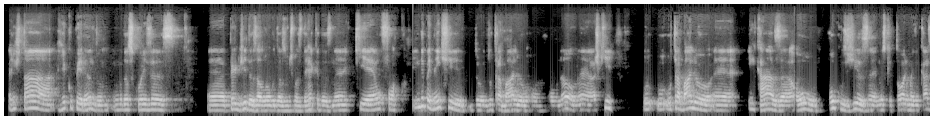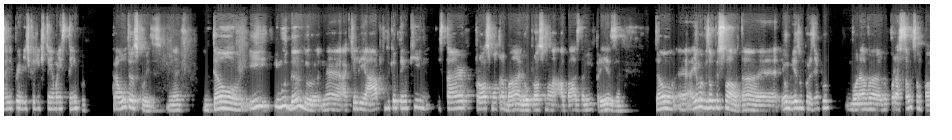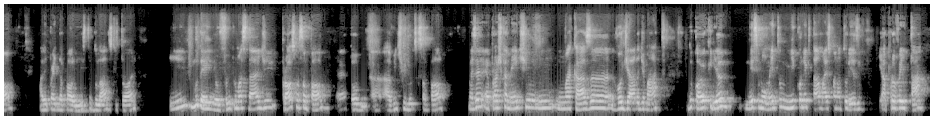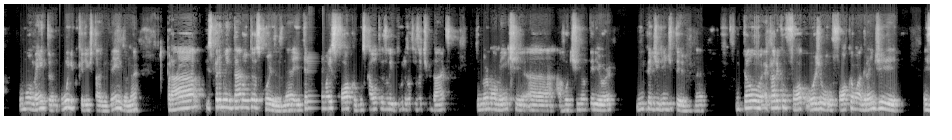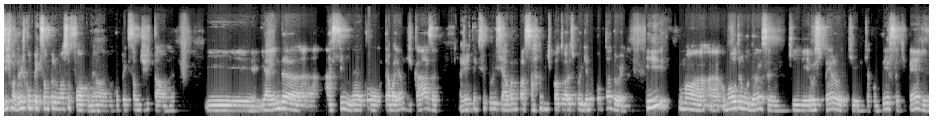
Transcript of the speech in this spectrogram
a gente está recuperando uma das coisas é, perdidas ao longo das últimas décadas, né, que é o foco. Independente do, do trabalho ou, não, né, acho que o, o, o trabalho é, em casa ou poucos dias né, no escritório, mas em casa, ele permite que a gente tenha mais tempo para outras coisas, né? Então, e, e, mudando né, aquele hábito de que eu tenho que estar próximo ao trabalho ou próximo à base da minha empresa. Então, é, aí é uma visão pessoal, tá? É, eu mesmo, por exemplo, morava no coração de São Paulo, ali perto da Paulista, do lado do escritório, e mudei. Eu fui para uma cidade próxima a São Paulo, estou né, a 20 minutos de São Paulo, mas é, é praticamente um, uma casa rodeada de mato, do qual eu queria, nesse momento, me conectar mais com a natureza e aproveitar o momento único que a gente está vivendo, né, para experimentar outras coisas, né, e ter mais foco, buscar outras leituras, outras atividades que normalmente a, a rotina anterior me impediria de ter, né. Então, é claro que o foco, hoje o foco é uma grande, existe uma grande competição pelo nosso foco, né, uma competição digital, né, e, e ainda assim, né, com, trabalhando de casa, a gente tem que se policiar para não passar 24 horas por dia no computador. Né? E uma, uma outra mudança que eu espero que, que aconteça, que pegue,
